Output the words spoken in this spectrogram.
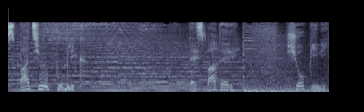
Spațiu public. Dezbateri și opinii.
